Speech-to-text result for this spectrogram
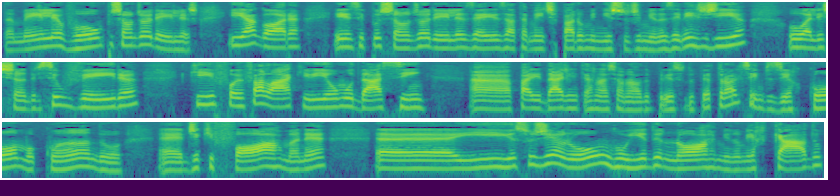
também levou um puxão de orelhas. E agora, esse puxão de orelhas é exatamente para o ministro de Minas e Energia, o Alexandre Silveira, que foi falar que iam mudar, sim, a paridade internacional do preço do petróleo, sem dizer como, quando, é, de que forma, né? É, e isso gerou um ruído enorme no mercado.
